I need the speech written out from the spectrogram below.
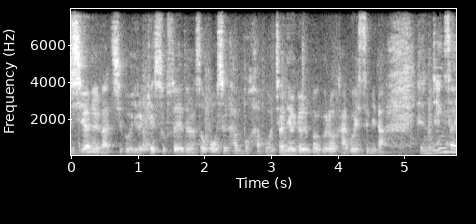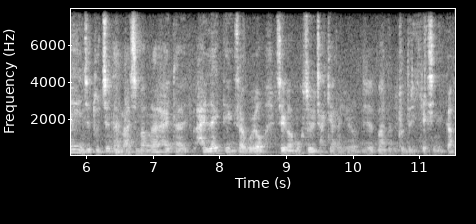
시연을 마치고 이렇게 숙소에 들어서 옷을 한복하고 저녁을 먹으러 가고 있습니다. 현- 행사의 이제 둘째 날 마지막 날 하이라이트 행사고요. 제가 목소리를 작게 하는 이유 이제 많은 분들이 계시니까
